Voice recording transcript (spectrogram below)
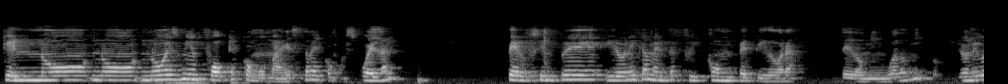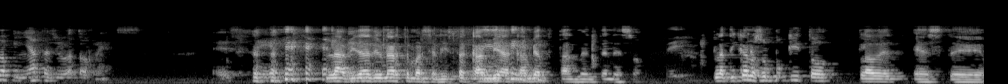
que no, no, no es mi enfoque como maestra y como escuela, pero siempre, irónicamente, fui competidora de domingo a domingo. Yo no iba a piñatas, yo iba a torneos. Este... La vida de un arte marcialista cambia, cambia totalmente en eso. Sí. Platícanos un poquito, Claudia, este,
